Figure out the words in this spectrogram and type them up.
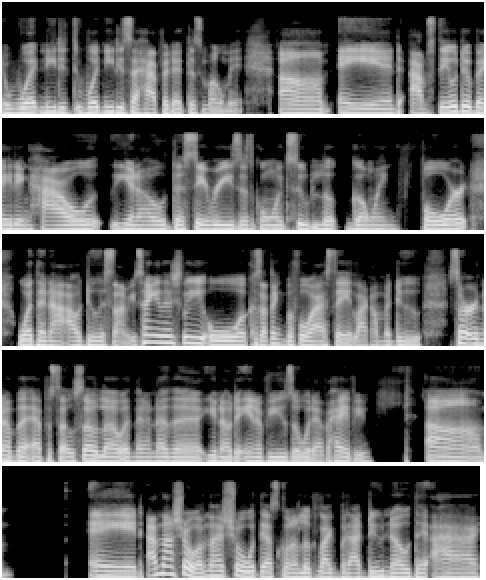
what needed what needed to happen at this moment. Um and i'm still debating how you know the series is going to look going forward whether or not i'll do it simultaneously or because i think before i said like i'm gonna do certain number of episodes solo and then another you know the interviews or whatever have you. Um and i'm not sure. I'm not sure what that's to look like but i do know that i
